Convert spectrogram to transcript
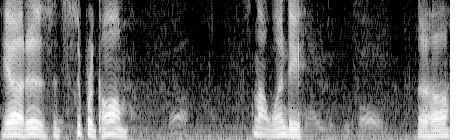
Yeah, it is. It's super calm. Yeah. It's not windy. Uh huh.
